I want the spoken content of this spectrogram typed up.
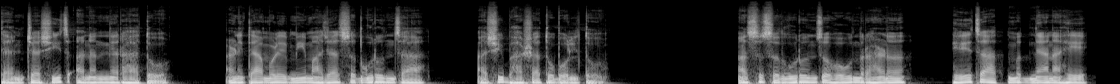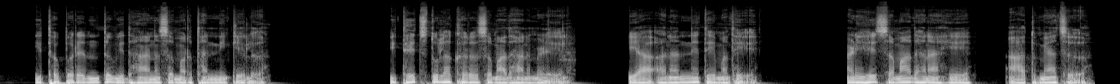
त्यांच्याशीच अनन्य राहतो आणि त्यामुळे मी माझ्या सद्गुरूंचा अशी भाषा तो बोलतो. असं सद्गुरूंचं होऊन राहणं हेच आत्मज्ञान आहे इथंपर्यंत विधान समर्थांनी केलं. इथेच तुला खरं समाधान मिळेल या अनन्यतेमध्ये. आणि हे समाधान आहे आत्म्याचं.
